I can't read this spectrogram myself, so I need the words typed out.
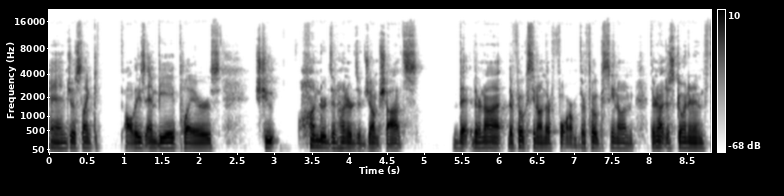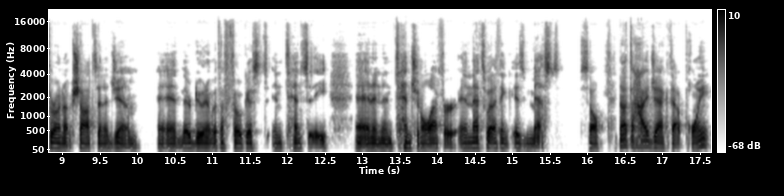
And just like all these nba players shoot hundreds and hundreds of jump shots they're not they're focusing on their form. They're focusing on they're not just going in and throwing up shots in a gym and they're doing it with a focused intensity and an intentional effort. And that's what i think is missed so not to hijack that point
